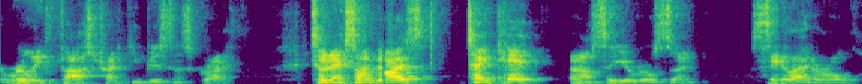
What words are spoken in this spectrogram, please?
and really fast track your business growth. Till next time, guys, take care, and I'll see you real soon. See you later, all.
